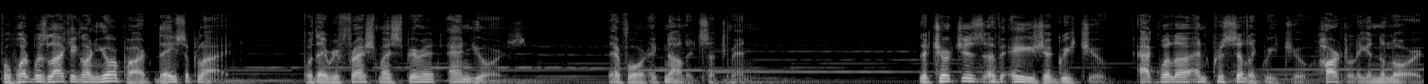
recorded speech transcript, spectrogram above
for what was lacking on your part they supplied, for they refresh my spirit and yours. Therefore acknowledge such men. The churches of Asia greet you. Aquila and Priscilla greet you, heartily in the Lord,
